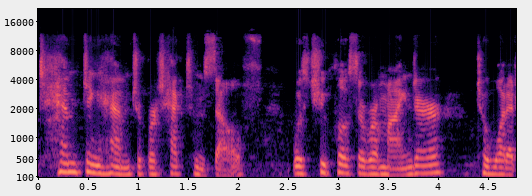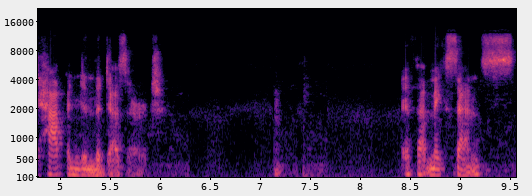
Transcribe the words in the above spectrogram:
tempting him to protect himself was too close a reminder to what had happened in the desert. If that makes sense.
